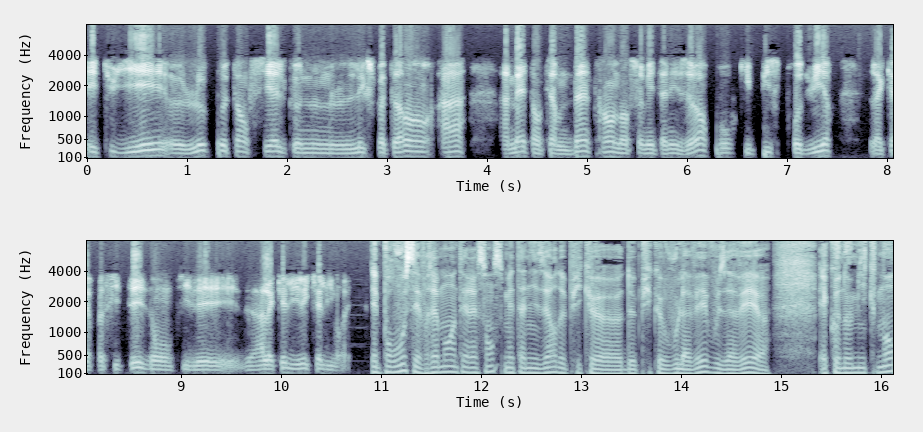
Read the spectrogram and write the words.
étudier le potentiel que l'exploitant a à mettre en termes d'intrants dans ce méthaniseur pour qu'il puisse produire la capacité dont il est, à laquelle il est calibré. Et pour vous, c'est vraiment intéressant ce méthaniseur depuis que depuis que vous l'avez, vous avez euh, économiquement,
